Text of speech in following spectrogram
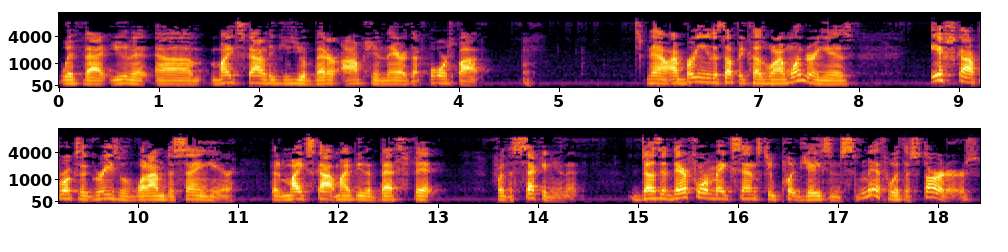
with that unit. Um, Mike Scott, I think, gives you a better option there at that four spot. Now, I'm bringing this up because what I'm wondering is if Scott Brooks agrees with what I'm just saying here, that Mike Scott might be the best fit for the second unit, does it therefore make sense to put Jason Smith with the starters,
